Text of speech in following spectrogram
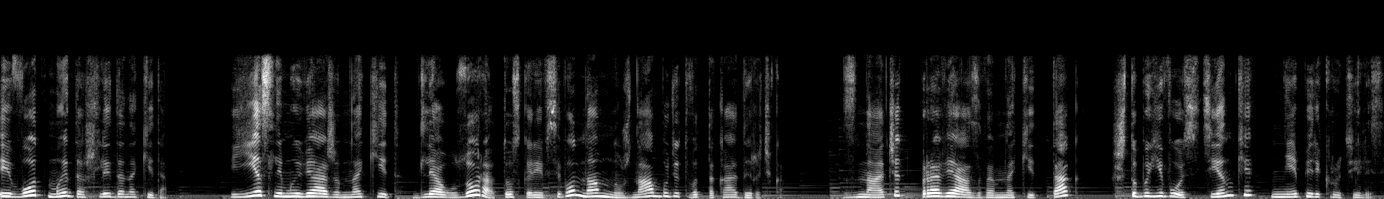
И вот мы дошли до накида. Если мы вяжем накид для узора, то скорее всего нам нужна будет вот такая дырочка. Значит, провязываем накид так, чтобы его стенки не перекрутились.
